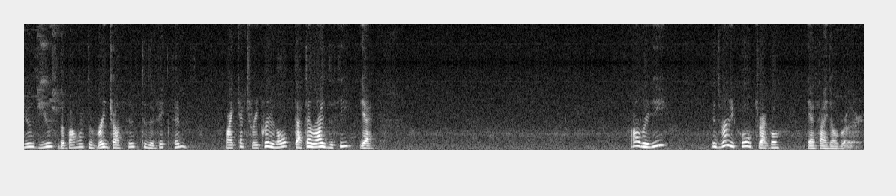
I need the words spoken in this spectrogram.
just used the power to bring justice to the victims by capturing criminals that terrorize the sea? Yeah. Already? It's very cool, Drago. Yes, I know, brother.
